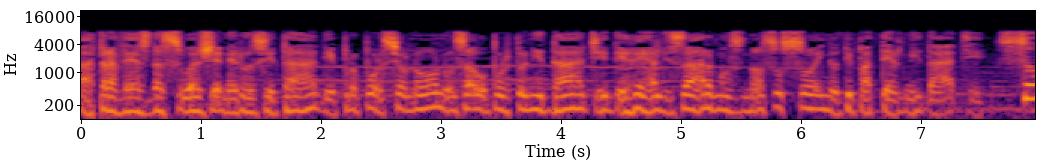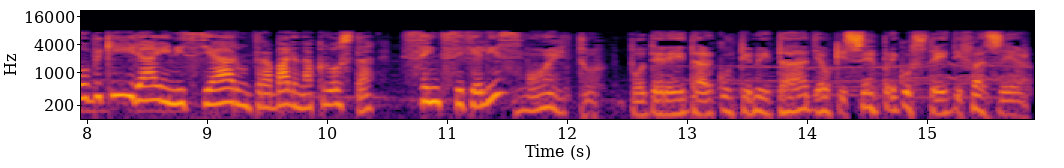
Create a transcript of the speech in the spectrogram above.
Através da sua generosidade, proporcionou-nos a oportunidade de realizarmos nosso sonho de paternidade. Soube que irá iniciar um trabalho na crosta. Sente-se feliz? Muito. Poderei dar continuidade ao que sempre gostei de fazer.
